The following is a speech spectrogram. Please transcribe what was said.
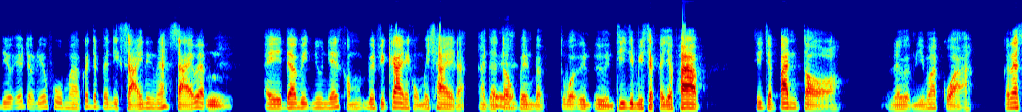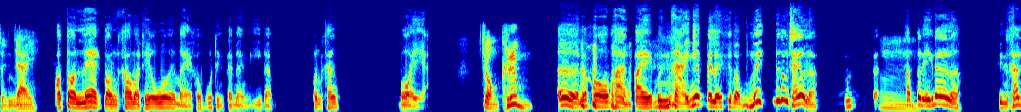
DOF จากลิเวอร์พูลมาก็จะเป็นอีกสายหนึ่งนะ สายแบบอืม ไอ้ดาร์วินนูเนซของเบนฟิก้าเนี่ยคงไม่ใช่ละอาจจะเออต้องเป็นแบบตัวอื่น ๆ ที่จะมีศักยภาพ ที่จะปั้นต่ออะไรแบบนี้มากกว่า ก็น่าสนใจ เพราะตอนแรกตอนเข้ามาเทคโอเวอร์ใหม่ๆเขาพูดถึงตำแหน่งนี้แบบค่อนข้างบ่อยอะจงครึมเออ แล้วพอผ่านไป มึงหายเงียบไปเลยคือแบบไม่ไม่ต้องใช้เหรอมึงอืมทำตัวเองได้เหรอ ถึงขั้น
